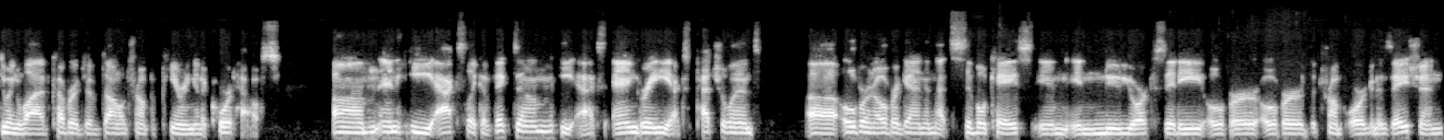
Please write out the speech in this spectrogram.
doing live coverage of Donald Trump appearing in a courthouse. Um, and he acts like a victim. He acts angry. He acts petulant uh, over and over again in that civil case in in New York City over over the Trump organization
